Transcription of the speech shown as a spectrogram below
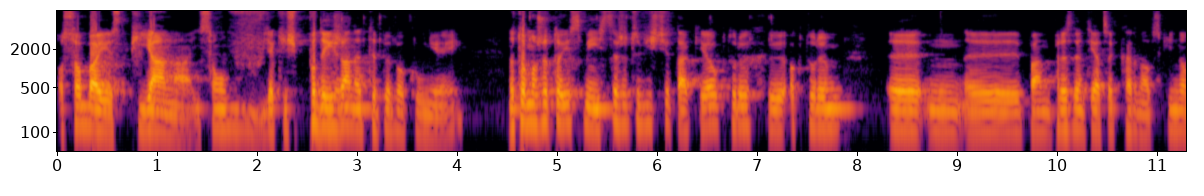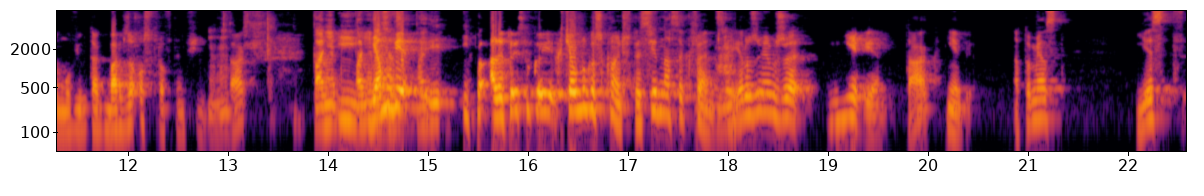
osoba jest pijana i są jakieś podejrzane typy wokół niej, no to może to jest miejsce rzeczywiście takie, o, których, o którym y, y, pan prezydent Jacek Karnowski no, mówił tak bardzo ostro w tym filmie. Mhm. Tak? Panie, I panie ja mówię, i to, ale to jest tylko, chciałbym go skończyć, to jest jedna sekwencja. Mhm. Ja rozumiem, że nie wiem, tak? Nie wiem. Natomiast jest,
